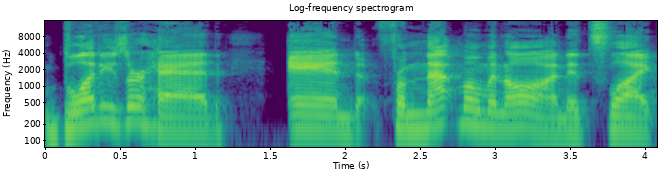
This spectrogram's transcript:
bloodies her head and from that moment on it's like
